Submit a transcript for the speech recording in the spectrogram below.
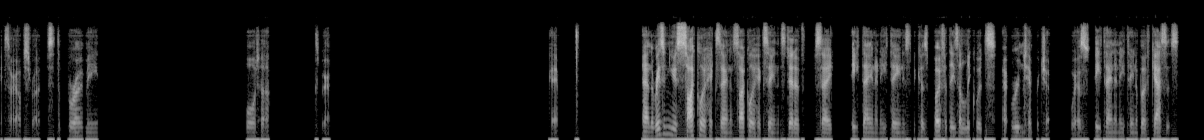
Okay, sorry, I'll just write it. This is the bromine water experiment. Okay. And the reason you use cyclohexane and cyclohexene instead of, say, ethane and ethene is because both of these are liquids at room temperature, whereas ethane and ethene are both gases.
